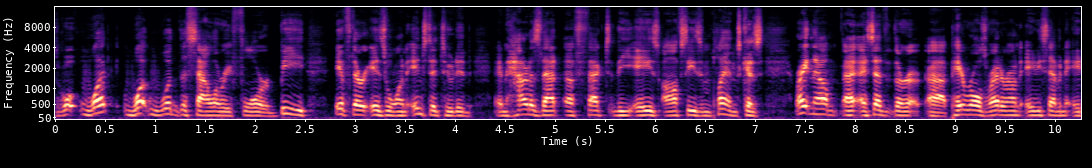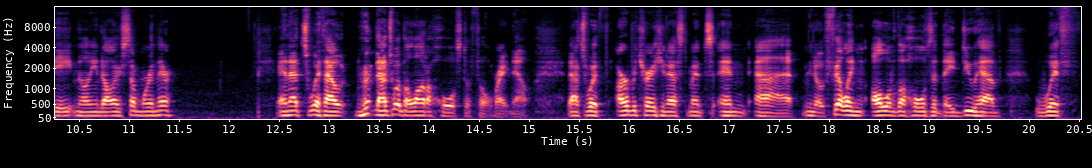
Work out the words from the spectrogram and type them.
What, what, would the salary floor be if there is one instituted, and how does that affect the A's offseason plans? Because right now, I, I, said that their uh, payroll is right around 87 to $88 million, somewhere in there. And that's without that's with a lot of holes to fill right now. That's with arbitration estimates and uh, you know filling all of the holes that they do have with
